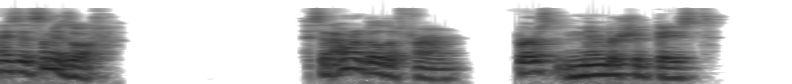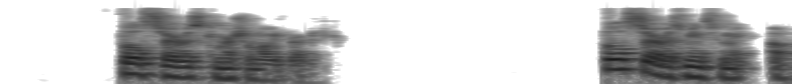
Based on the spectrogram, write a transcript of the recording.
I said, something's off. I said, I want to build a firm, first membership based, full service commercial mortgage broker. Full service means for me a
